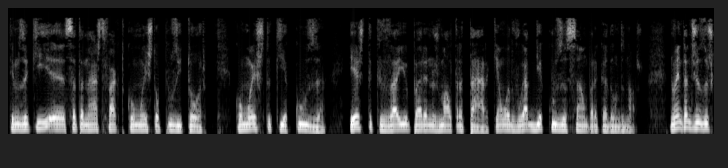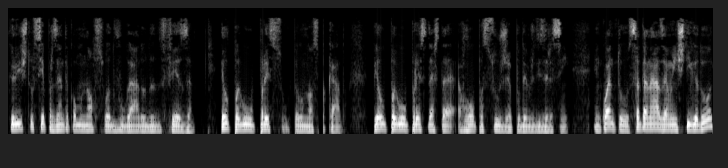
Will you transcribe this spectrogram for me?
Temos aqui uh, Satanás de facto como este opositor, como este que acusa, este que veio para nos maltratar, que é um advogado de acusação para cada um de nós. No entanto, Jesus Cristo se apresenta como nosso advogado de defesa. Ele pagou o preço pelo nosso pecado. Ele pagou o preço desta roupa suja, podemos dizer assim. Enquanto Satanás é um instigador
